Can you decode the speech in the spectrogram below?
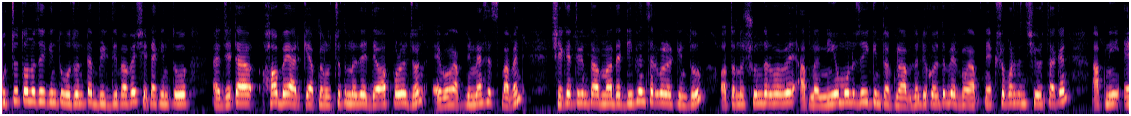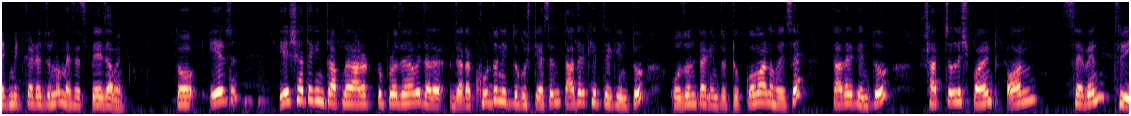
উচ্চতা অনুযায়ী কিন্তু ওজনটা বৃদ্ধি পাবে, সেটা কিন্তু যেটা হবে আর কি আপনার উচ্চতা অনুযায়ী দেওয়া প্রয়োজন এবং আপনি মেসেজ পাবেন। সেক্ষেত্রে কিন্তু আপনাদের ডিফেন্স সার্কুলার কিন্তু অত্যন্ত সুন্দরভাবে আপনার নিয়ম অনুযায়ী কিন্তু আপনার আবেদনটি করে দেবে এবং আপনি একশো পার্সেন্ট শিওর থাকেন, আপনি অ্যাডমিট কার্ডের জন্য মেসেজ পেয়ে যাবেন। তো এর এর সাথে কিন্তু আপনার আরও একটু প্রয়োজন হবে যারা যারা ক্ষুদ্র নৃত্য গোষ্ঠী আছেন, তাদের ক্ষেত্রে কিন্তু ওজনটা কিন্তু একটু কমানো হয়েছে। তাদের কিন্তু সাতচল্লিশ পয়েন্ট ওয়ান সেভেন থ্রি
